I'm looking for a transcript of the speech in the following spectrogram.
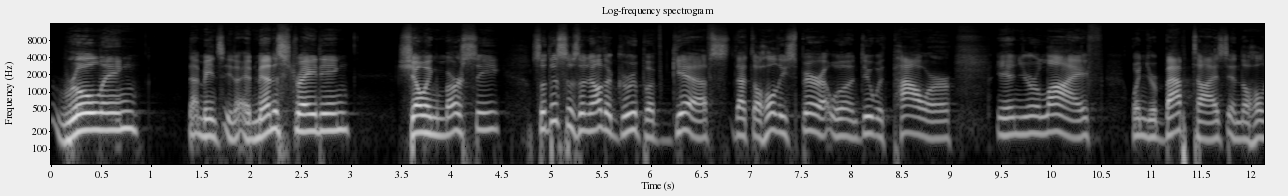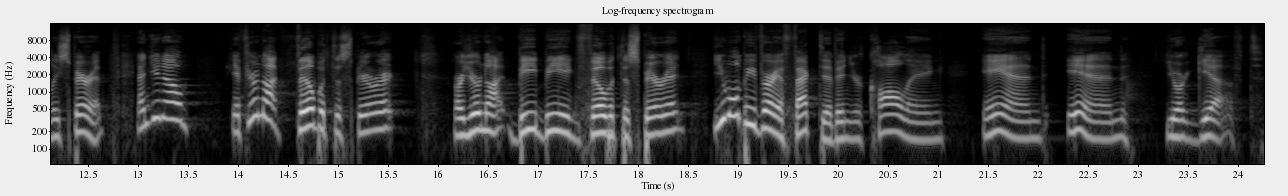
ruling. That means you know, administrating, showing mercy. So, this is another group of gifts that the Holy Spirit will endue with power in your life when you're baptized in the Holy Spirit. And you know, if you're not filled with the Spirit, or you're not be being filled with the Spirit, you won't be very effective in your calling and in your gift.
